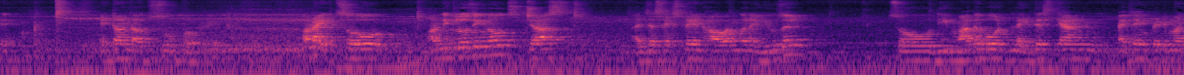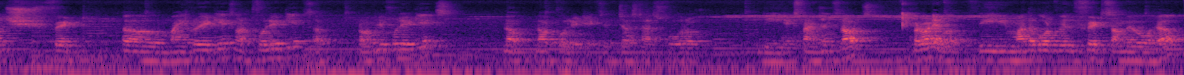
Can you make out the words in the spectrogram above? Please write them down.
It, it it turned out super great. All right so on the closing notes just i'll just explain how i'm to use it so the motherboard like this can I think pretty much fit uh, micro ATX, not full ATX, or probably full ATX. No, not full ATX. It just has four of the expansion slots. But whatever, the motherboard will fit somewhere over here,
